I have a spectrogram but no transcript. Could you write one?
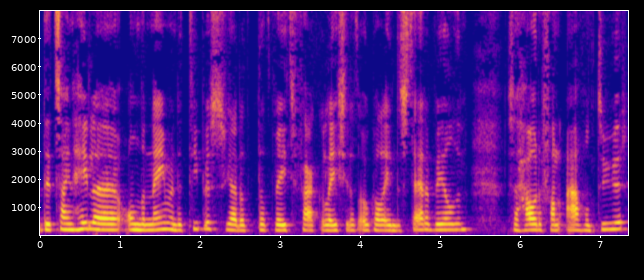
dit zijn hele ondernemende types. Ja, dat, dat weet vaak, lees je dat ook wel in de sterrenbeelden. Ze houden van avontuur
